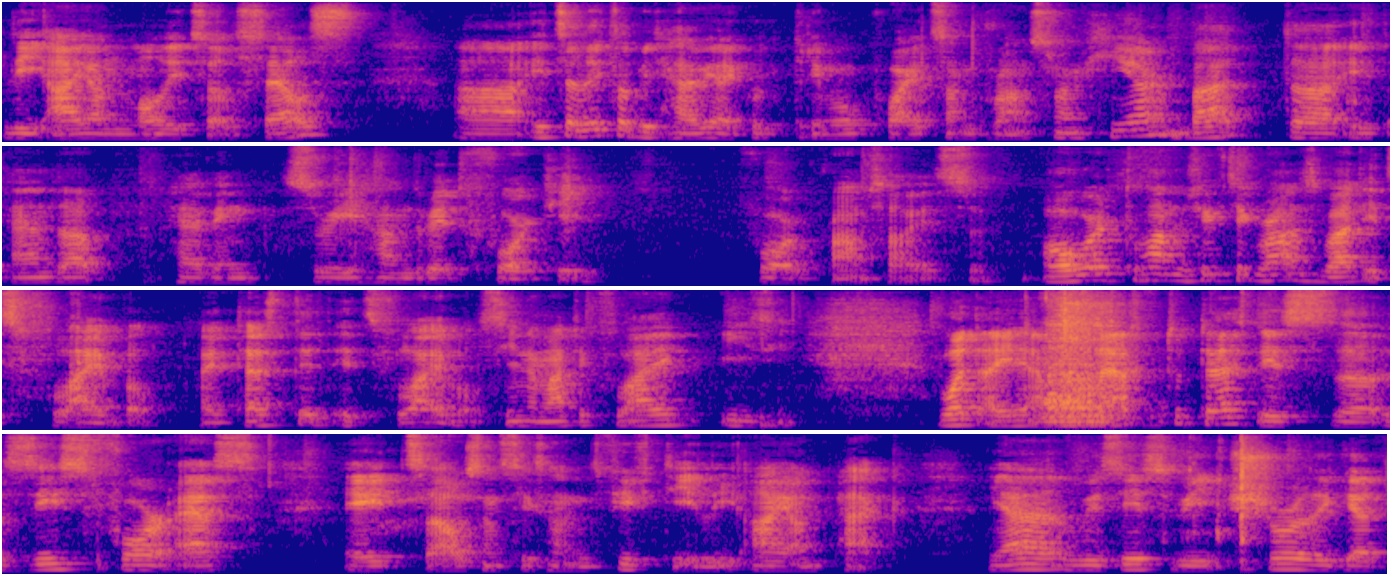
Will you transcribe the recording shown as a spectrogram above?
Li ion molybdenum cells uh, it's a little bit heavy, I could remove quite some grams from here, but uh, it ended up having 344 grams, so it's over 250 grams, but it's flyable. I tested, it's flyable. Cinematic fly, easy. What I am left to test is uh, this 4S 8650 Li ion pack. Yeah, with this we surely get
